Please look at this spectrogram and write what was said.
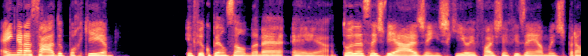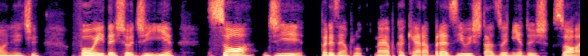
É engraçado porque eu fico pensando, né? é, todas essas viagens que eu e Foster fizemos para onde a gente foi e deixou de ir, só de, por exemplo, na época que era Brasil e Estados Unidos só,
